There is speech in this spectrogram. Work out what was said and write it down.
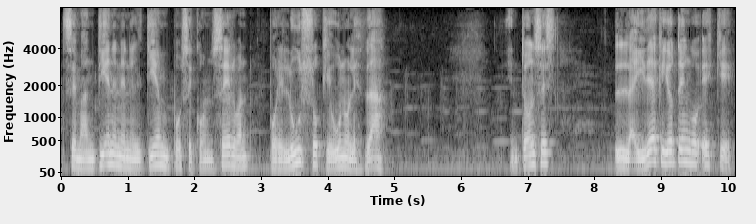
se mantienen en el tiempo, se conservan por el uso que uno les da. Entonces, la idea que yo tengo es que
